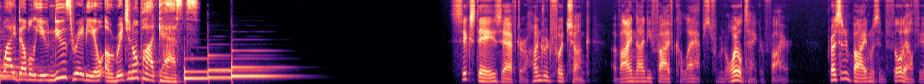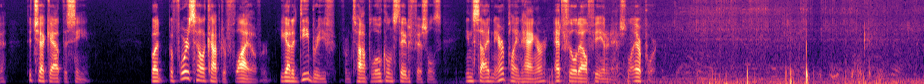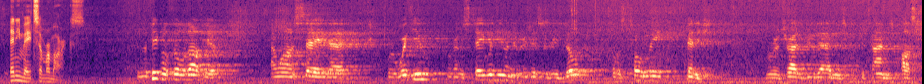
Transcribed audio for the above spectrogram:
KYW News Radio original podcasts. Six days after a 100 foot chunk of I 95 collapsed from an oil tanker fire, President Biden was in Philadelphia to check out the scene. But before his helicopter flyover, he got a debrief from top local and state officials inside an airplane hangar at Philadelphia International Airport. Then he made some remarks. To the people of Philadelphia, I want to say that we're with you, we're going to stay with you, and this is rebuilt until it's totally finished. We're going to try to do that as quick a time as possible.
